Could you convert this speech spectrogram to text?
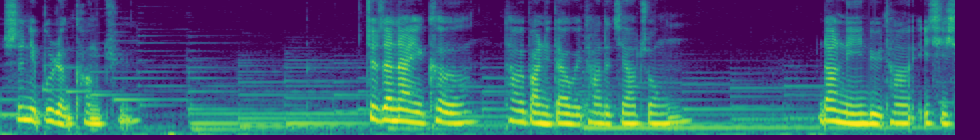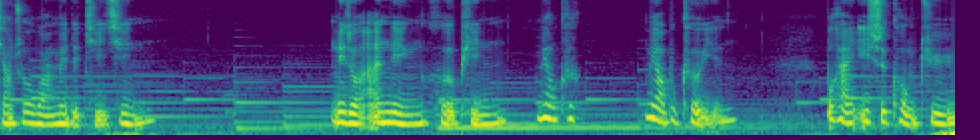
使你不忍抗拒。就在那一刻，他会把你带回他的家中，让你与他一起享受完美的寂静，那种安宁和平，妙可妙不可言，不含一丝恐惧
